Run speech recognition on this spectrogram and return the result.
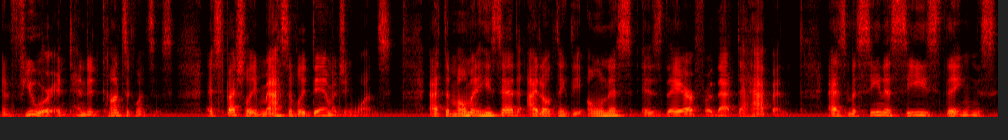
and fewer intended consequences, especially massively damaging ones. At the moment, he said, I don't think the onus is there for that to happen. As Messina sees things,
